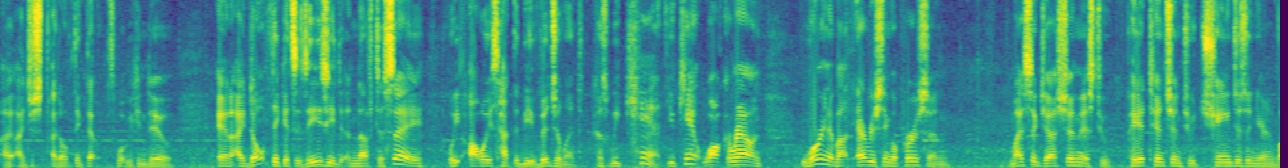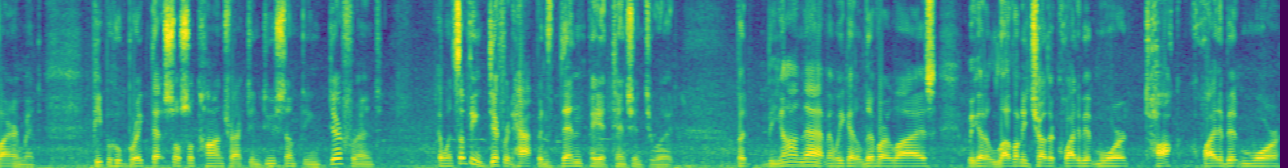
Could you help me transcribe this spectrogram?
I, I just I don't think that's what we can do. And I don't think it's as easy enough to say we always have to be vigilant because we can't. You can't walk around worrying about every single person. My suggestion is to pay attention to changes in your environment. People who break that social contract and do something different, and when something different happens, then pay attention to it. But beyond that, man, we got to live our lives. We got to love on each other quite a bit more, talk quite a bit more,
